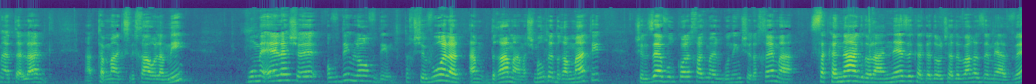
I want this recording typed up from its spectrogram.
מהתל"ג, התמ"ג, סליחה, העולמי, הוא מאלה שעובדים לא עובדים. תחשבו על הדרמה, המשמעות הדרמטית של זה עבור כל אחד מהארגונים שלכם, הסכנה הגדולה, הנזק הגדול שהדבר הזה מהווה.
